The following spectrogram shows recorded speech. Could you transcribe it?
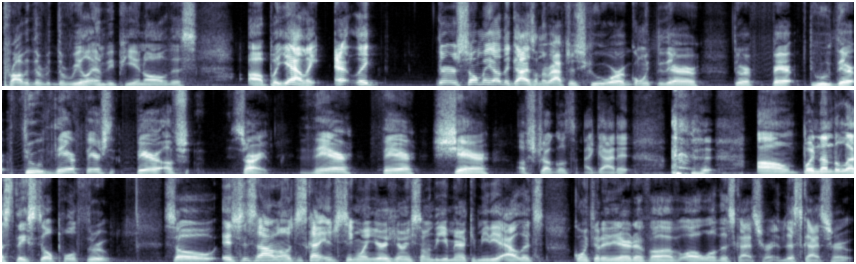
probably the the real MVP in all of this. Uh, but yeah, like like there are so many other guys on the Raptors who are going through their their fair their through their fair fair of sorry their fair share of struggles. I got it. um, but nonetheless, they still pulled through. So it's just I don't know, it's just kind of interesting when you're hearing some of the American media outlets going through the narrative of oh well this guy's hurt and this guy's hurt.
